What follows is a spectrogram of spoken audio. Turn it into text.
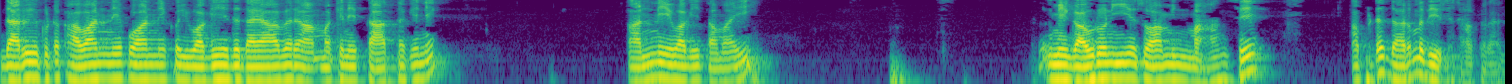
දරුවෙකුට කවන්නේ පොවන්නේ කොයි වගේද දයාවර අම්මා කෙනෙක් තාත්තා කෙනෙක් අන්න ඒ වගේ තමයි මේ ගෞරවනීය ස්වාමින් වහන්සේ අපිට ධර්ම දේශනා කරන්න.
